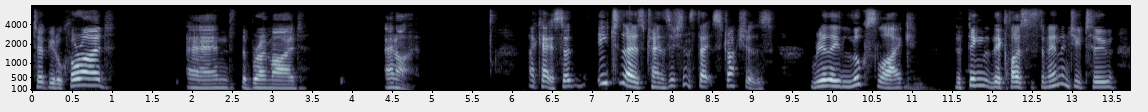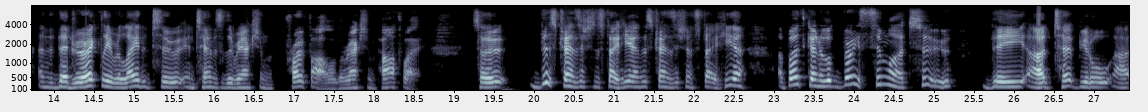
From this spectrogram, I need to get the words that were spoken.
tert-butyl chloride and the bromide anion. Okay, so each of those transition state structures really looks like the thing that they're closest in energy to and that they're directly related to in terms of the reaction profile or the reaction pathway. So this transition state here and this transition state here are both going to look very similar to the uh, tert-butyl uh,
